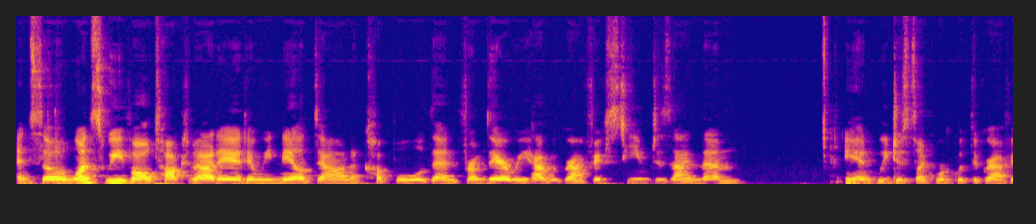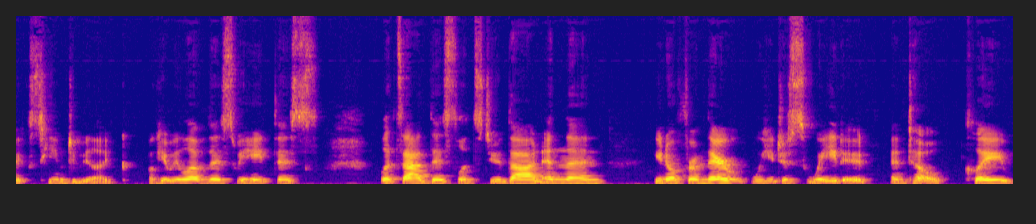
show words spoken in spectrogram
and so once we've all talked about it and we nailed down a couple, then from there we have a graphics team design them. And we just like work with the graphics team to be like, okay, we love this, we hate this, let's add this, let's do that. And then, you know, from there we just waited until Clay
